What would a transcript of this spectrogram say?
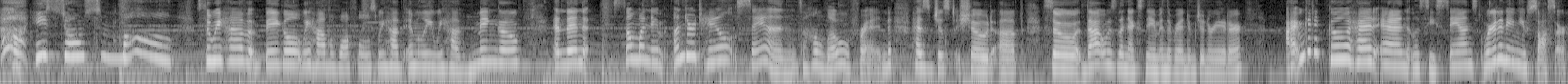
He's so small! So we have Bagel, we have Waffles, we have Emily, we have Mango, and then someone named Undertale Sans, hello friend, has just showed up. So that was the next name in the random generator. I'm gonna go ahead and, let's see, Sans, we're gonna name you Saucer.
